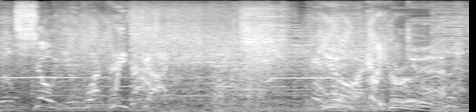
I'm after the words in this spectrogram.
We'll show you what we've got. You're through.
